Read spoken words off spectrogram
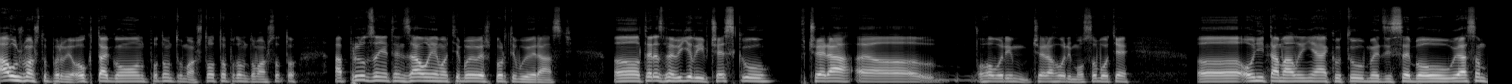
a už máš tu prvý oktagón, potom tu máš toto, potom tu máš toto a prirodzene ten záujem o tie bojové športy bude rásť. Uh, teraz sme videli v Česku, včera, uh, hovorím, včera hovorím o sobote, uh, oni tam mali nejakú tu medzi sebou, ja som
